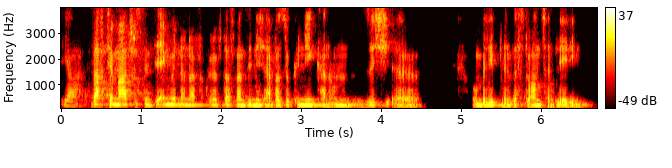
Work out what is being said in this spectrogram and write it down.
ja, sachthematisch sind sie eng miteinander verknüpft, dass man sie nicht einfach so kündigen kann, um sich äh, unbeliebten Investoren zu entledigen.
